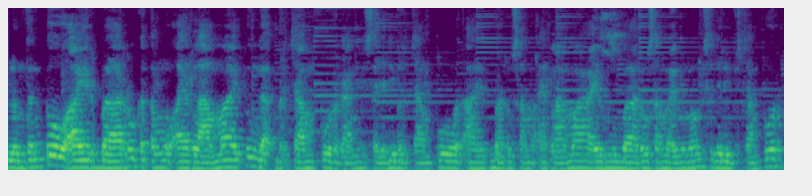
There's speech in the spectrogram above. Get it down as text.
belum tentu air baru ketemu air lama itu nggak bercampur kan bisa jadi bercampur air baru sama air lama ilmu baru sama ilmu lama bisa jadi bercampur.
